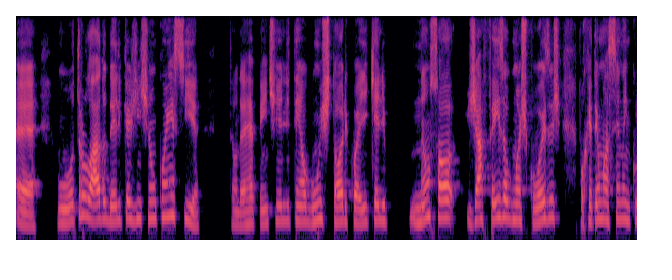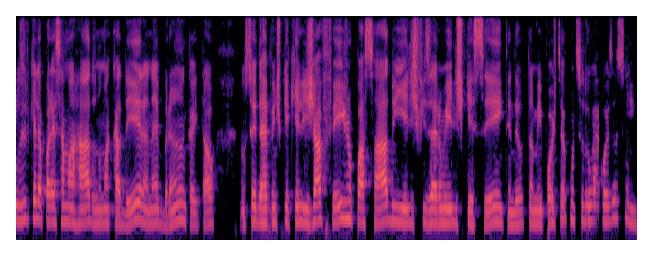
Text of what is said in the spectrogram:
é, um outro lado dele que a gente não conhecia. Então, de repente, ele tem algum histórico aí que ele não só já fez algumas coisas, porque tem uma cena, inclusive, que ele aparece amarrado numa cadeira, né, branca e tal, não sei, de repente, o que, que ele já fez no passado e eles fizeram ele esquecer, entendeu? Também pode ter acontecido alguma coisa assim.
